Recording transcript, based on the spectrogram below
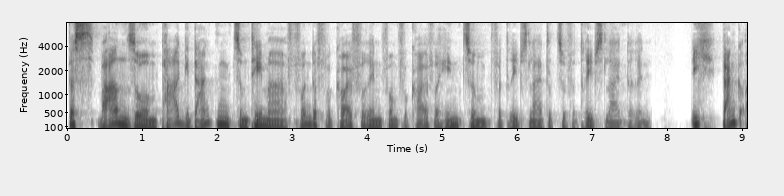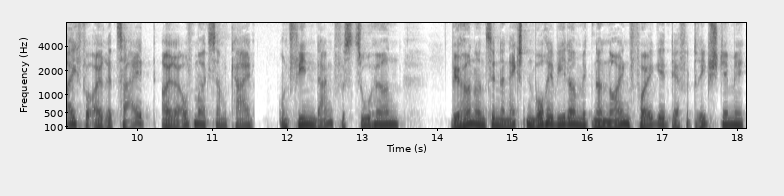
Das waren so ein paar Gedanken zum Thema von der Verkäuferin, vom Verkäufer hin zum Vertriebsleiter, zur Vertriebsleiterin. Ich danke euch für eure Zeit, eure Aufmerksamkeit und vielen Dank fürs Zuhören. Wir hören uns in der nächsten Woche wieder mit einer neuen Folge der Vertriebsstimme.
